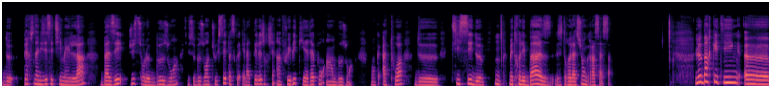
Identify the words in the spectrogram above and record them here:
de personnaliser cet email-là basé juste sur le besoin. Et ce besoin, tu le sais parce qu'elle a téléchargé un freebie qui répond à un besoin. Donc, à toi de tisser, de hmm, mettre les bases de cette relation grâce à ça. Le marketing euh,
